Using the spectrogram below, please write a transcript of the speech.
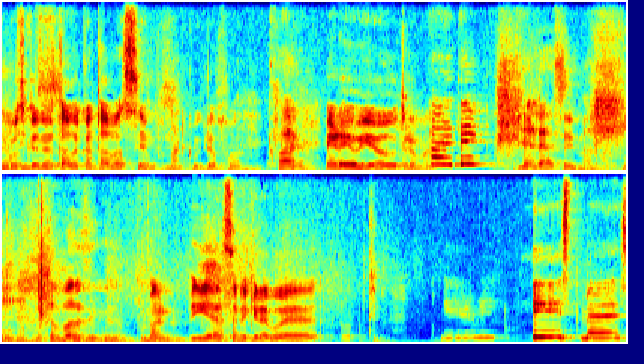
2018. música de Natal eu cantava sempre, mano, com o microfone. Claro. Era eu e a outra, mano. Era assim, mano. Muito bonzinho. Mano, e a cena que era boa. Tipo. Merry Christmas!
